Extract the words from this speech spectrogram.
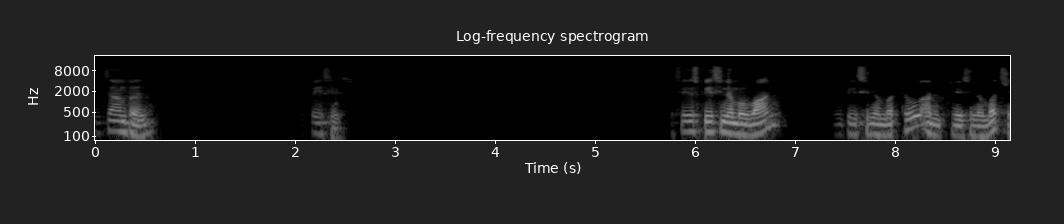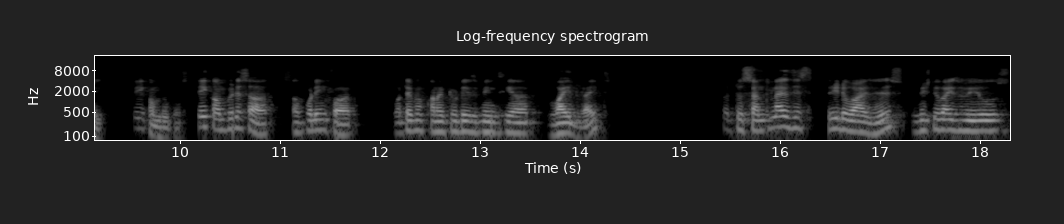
Example, PCs. This is PC number one, and PC number two, and PC number three. Three computers. Three computers are supporting for what type of connectivity means here? Wide, right? So to centralize these three devices, which device we use?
